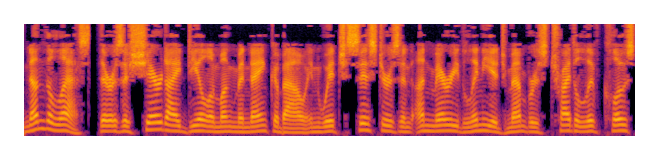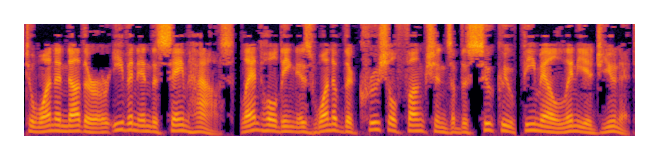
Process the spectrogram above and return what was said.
Nonetheless, there is a shared ideal among Minangkabau in which sisters and unmarried lineage members try to live close to one another or even in the same house. Landholding is one of the crucial functions of the suku female lineage unit.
